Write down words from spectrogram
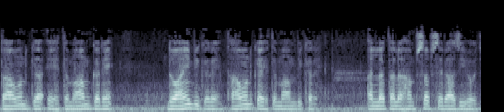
تعاون کا اہتمام کریں۔ دعائیں بھی کریں، تعاون کا اہتمام بھی کریں۔ اللہ تعالی ہم سب سے راضی ہو جائے۔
